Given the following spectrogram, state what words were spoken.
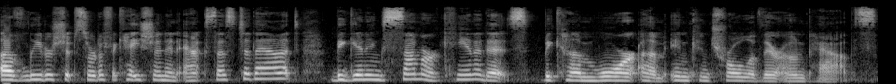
of leadership certification and access to that, beginning summer, candidates become more um, in control of their own paths.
